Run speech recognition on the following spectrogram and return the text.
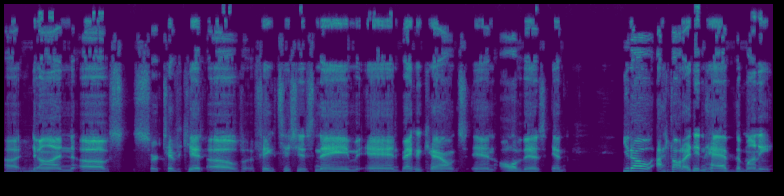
uh, mm-hmm. done of certificate of fictitious name and bank accounts and all of this. And you know, I thought I didn't have the money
